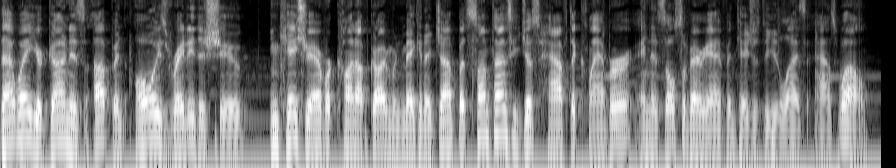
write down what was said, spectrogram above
That way your gun is up and always ready to shoot, in case you're ever caught off guard when making a jump, but sometimes you just have to clamber, and it's also very advantageous to utilize as well.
